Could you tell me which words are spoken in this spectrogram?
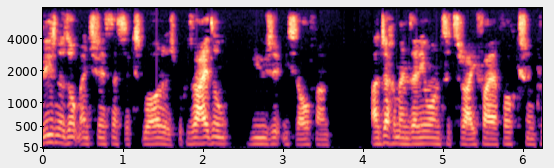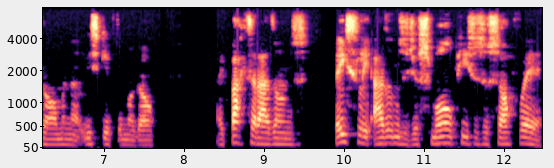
The reason I don't mention Internet Explorer is because I don't use it myself and I'd recommend anyone to try Firefox and Chrome and at least give them a go. Like back to add-ons, basically add-ons are just small pieces of software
